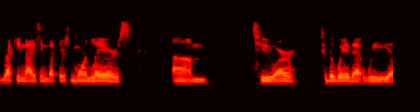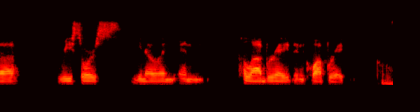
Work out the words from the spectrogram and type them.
recognizing that there's more layers um, to our to the way that we uh, resource, you know, and and collaborate and cooperate. Cool.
